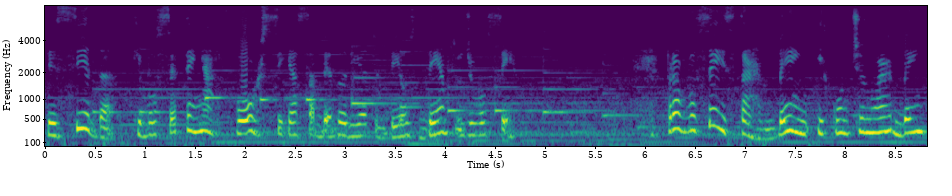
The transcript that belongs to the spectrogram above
Decida que você tem a força e a sabedoria de Deus dentro de você para você estar bem e continuar bem.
